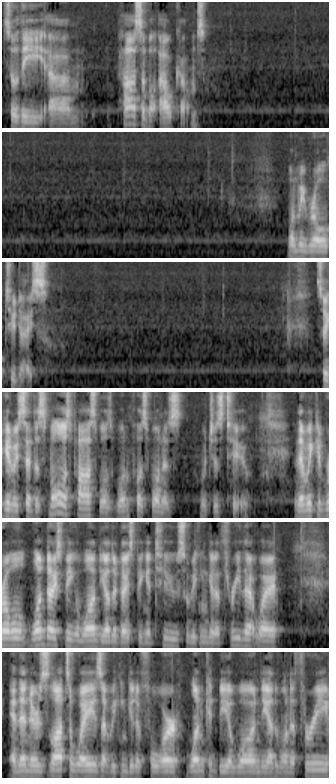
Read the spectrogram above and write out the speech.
So the um, possible outcomes when we roll two dice. So again, we said the smallest possible is 1 plus 1, is, which is 2. And then we could roll one dice being a 1, the other dice being a 2, so we can get a 3 that way. And then there's lots of ways that we can get a 4. One could be a 1, the other one a 3.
